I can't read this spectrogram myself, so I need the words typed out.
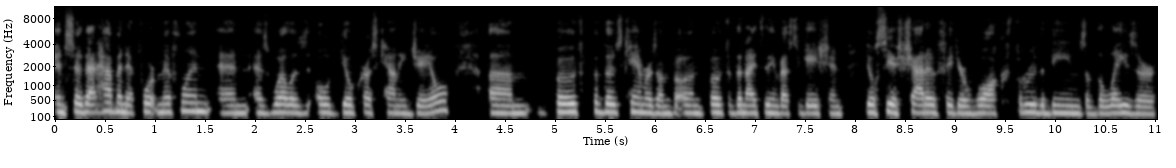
And so that happened at Fort Mifflin and as well as Old Gilchrist County Jail. Um, both of those cameras on, on both of the nights of the investigation, you'll see a shadow figure walk through the beams of the laser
